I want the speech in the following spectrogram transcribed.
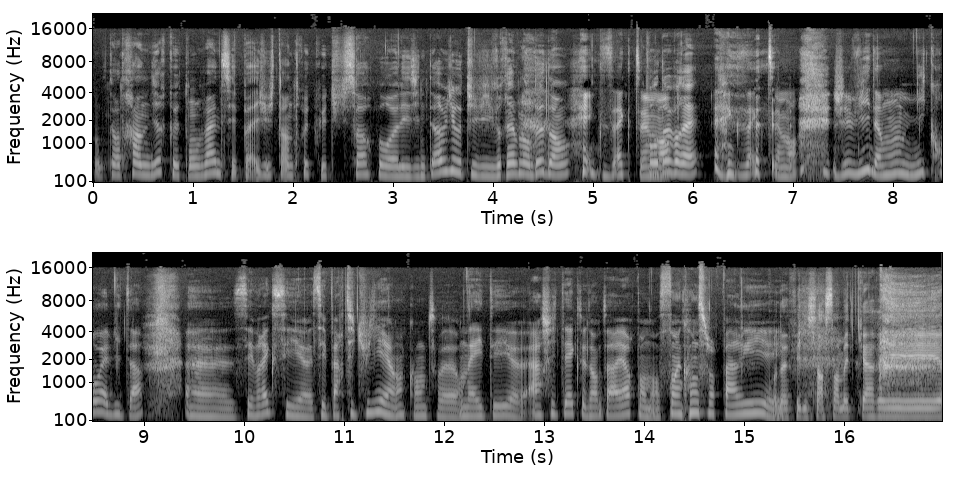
Donc tu es en train de dire que ton van, c'est pas juste un truc que tu sors pour les interviews, tu vis vraiment dedans. Exactement. Pour de vrai. Exactement. je vis dans mon micro-habitat. Euh, c'est vrai que c'est, euh, particulier hein, quand euh, on a été architecte d'intérieur pendant 5 ans sur Paris. On a fait les 500 mètres carrés.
